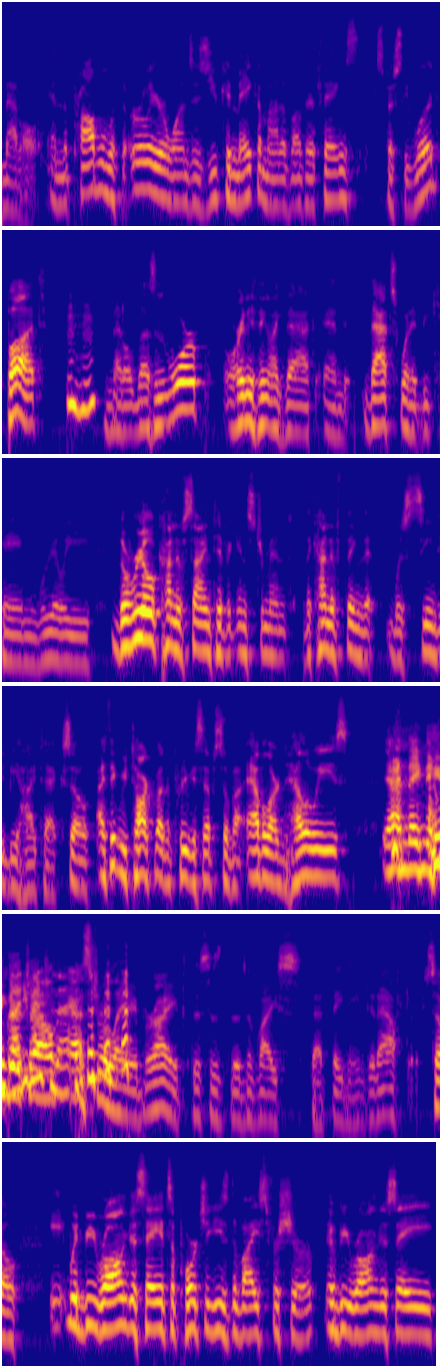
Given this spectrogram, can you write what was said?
metal. And the problem with the earlier ones is you can make them out of other things, especially wood, but Mm-hmm. metal doesn't warp or anything like that. And that's when it became really the real kind of scientific instrument, the kind of thing that was seen to be high tech. So I think we talked about in a previous episode about Abelard and Heloise. And they named their glad child. Uh, Astrolabe, right? This is the device that they named it after. So it would be wrong to say it's a Portuguese device for sure. It would be wrong to say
